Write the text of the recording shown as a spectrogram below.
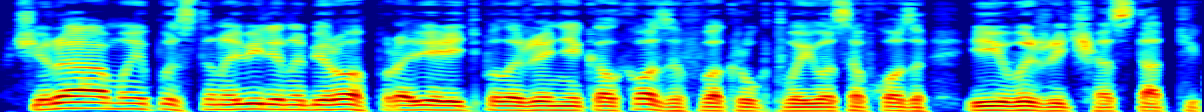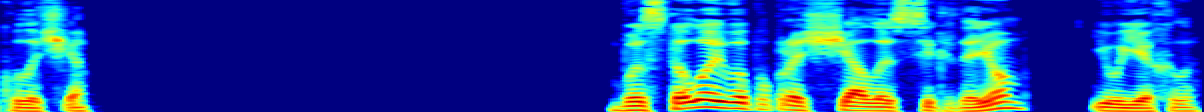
«Вчера мы постановили на бюро проверить положение колхозов вокруг твоего совхоза и выжечь остатки кулача». Бастолоева попрощалась с секретарем и уехала.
